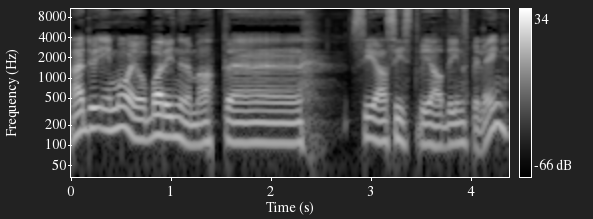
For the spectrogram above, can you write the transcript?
Nei, du, jeg må jo bare innrømme at uh, siden sist vi hadde innspilling,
